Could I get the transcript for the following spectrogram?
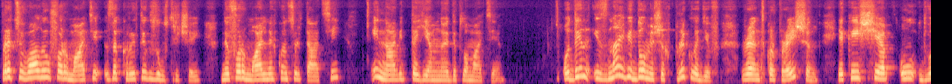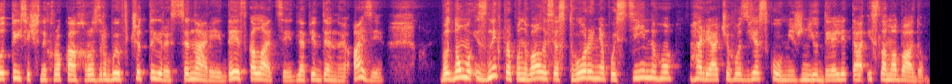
працювали у форматі закритих зустрічей, неформальних консультацій і навіть таємної дипломатії. Один із найвідоміших прикладів Rand Corporation, який ще у 2000-х роках розробив чотири сценарії деескалації для Південної Азії, в одному із них пропонувалося створення постійного гарячого зв'язку між Нью-Делі та Ісламабадом,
